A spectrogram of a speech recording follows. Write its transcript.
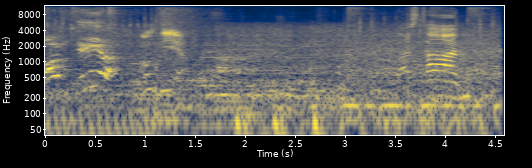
Bom dia! Bom dia! Last time.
